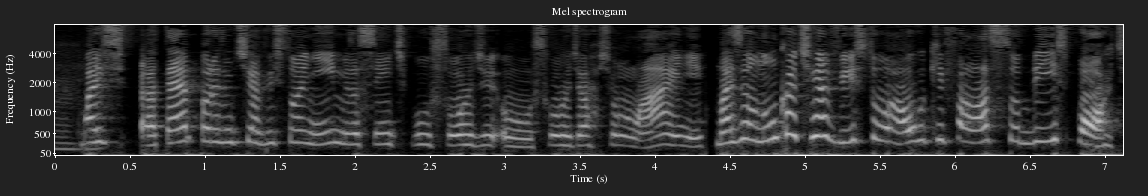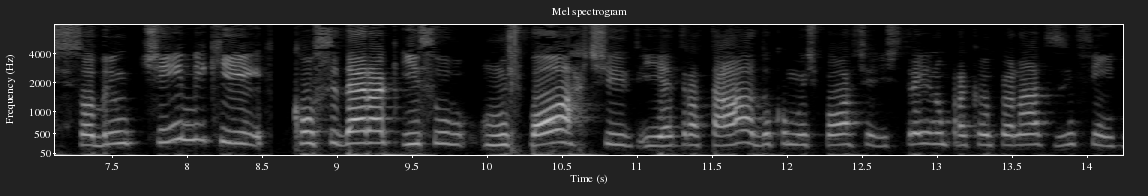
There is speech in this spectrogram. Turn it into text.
Uhum. Mas até, por exemplo, tinha visto animes, assim, tipo o Sword, o Sword Art Online. Mas eu nunca tinha visto algo que falasse sobre esporte, sobre um time que considera isso um esporte e é tratado como um esporte, eles treinam para campeonatos, enfim.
